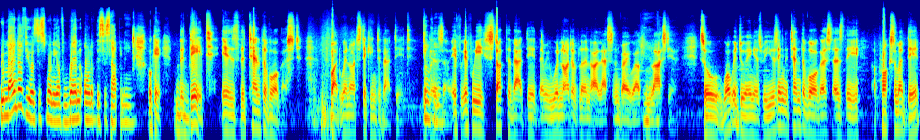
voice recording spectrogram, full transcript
Remind our viewers this morning of when all of this is happening. Okay, the date is the 10th of August, but we're not sticking to that date. Because uh, if, if we stuck to that date, then we would not have learned our lesson very well from last year. So, what we're doing is we're using the 10th of August as the approximate date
